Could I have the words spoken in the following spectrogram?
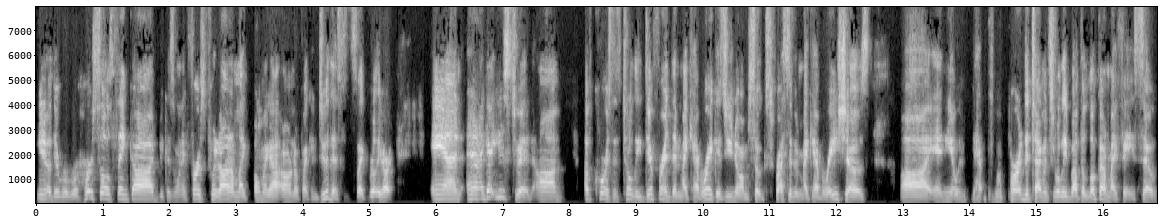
you know, there were rehearsals, thank God, because when I first put it on, I'm like, oh my God, I don't know if I can do this. It's like really hard. And and I got used to it. Um, of course, it's totally different than my cabaret because you know I'm so expressive in my cabaret shows. Uh, and you know, part of the time it's really about the look on my face. So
